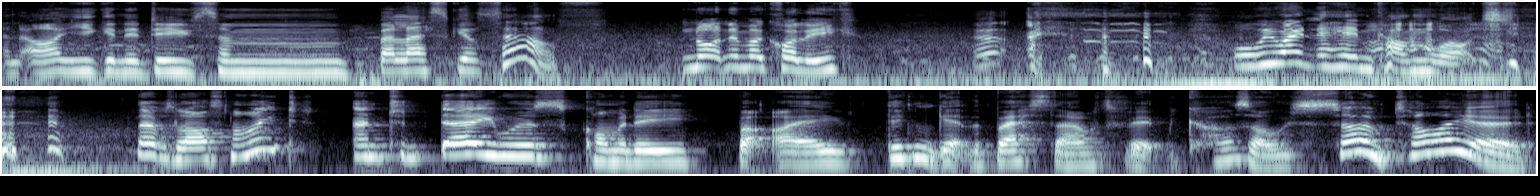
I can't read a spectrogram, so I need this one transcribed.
And are you going to do some burlesque yourself? Not near my colleague. Uh, well, we won't let him come watch. That was last night, and today was comedy, but I didn't get the best out of it because I was so tired.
